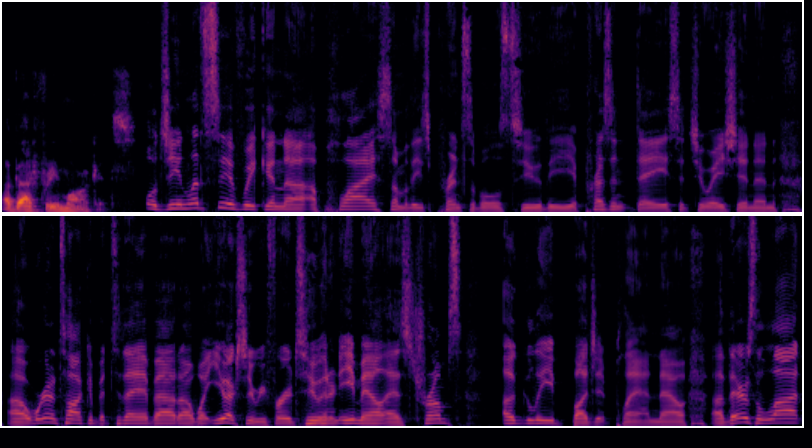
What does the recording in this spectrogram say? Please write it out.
about free markets. Well, Gene, let's see if we can uh, apply some of these principles to the present day situation, and uh, we're going to talk a bit today about uh, what you actually referred to in an email as Trump's ugly budget plan. Now, uh, there's a lot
